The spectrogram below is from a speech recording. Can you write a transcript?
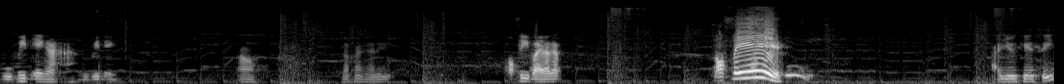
กูมิดเองอะกูมิดเองเอ้าแล้วใครแครี่ออกซี่ไปแล้วกัน ออกซี่อายุเคซี่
